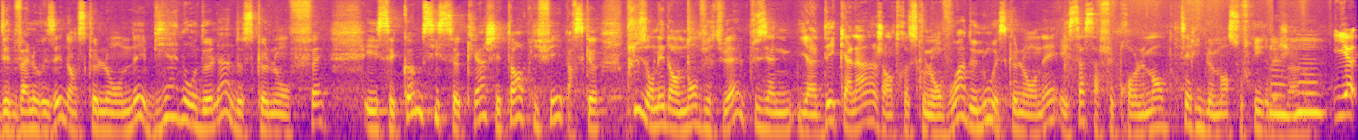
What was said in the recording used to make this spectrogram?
d'être valorisé dans ce que l'on est, bien au-delà de ce que l'on fait. Et c'est comme si ce clash est amplifié parce que plus on est dans le monde virtuel, plus y il y a un décalage entre ce que l'on voit de nous et ce que l'on est. Et ça, ça fait probablement terriblement souffrir les gens. Il y a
